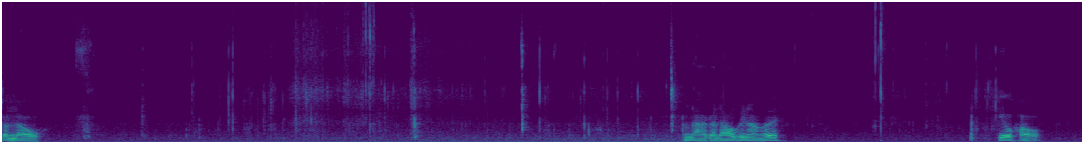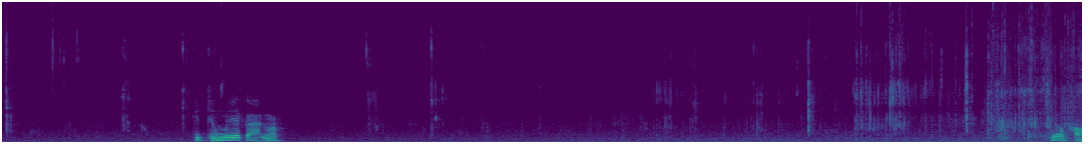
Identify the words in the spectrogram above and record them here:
กระเดา หนากระเดาพี่น้องเอ้ยเกี่ยวเขาคิดถึงบรรยากาศเนาะเกี่ยวเขา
